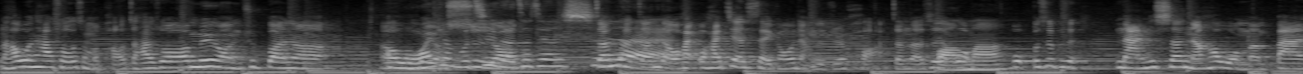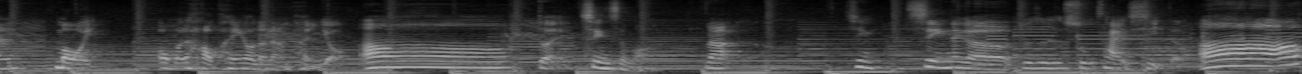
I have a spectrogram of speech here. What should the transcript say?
然后问他说为什么跑走，他说没有，你去搬啊。呃，我有完全不记得这件事、真的真的，我哎还我还记得谁跟我讲这句话，真的是我吗？我不是不是男生，然后我们班某我们的好朋友的男朋友，啊，对，姓什么？那姓姓那个就是蔬菜系的，啊？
